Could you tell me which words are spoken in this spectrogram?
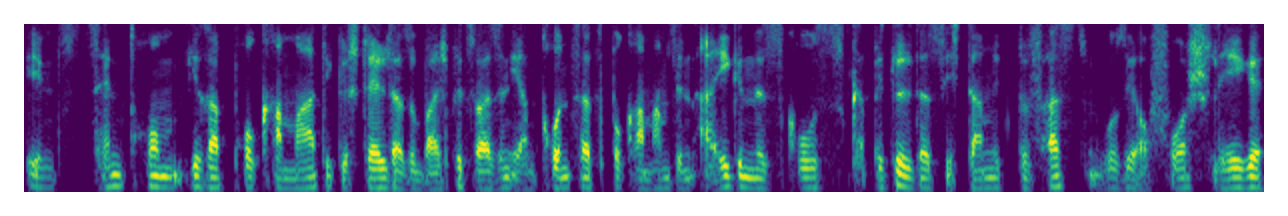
ins Zentrum ihrer Programmatik gestellt. Also beispielsweise in ihrem Grundsatzprogramm haben sie ein eigenes großes Kapitel, das sich damit befasst und wo sie auch Vorschläge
